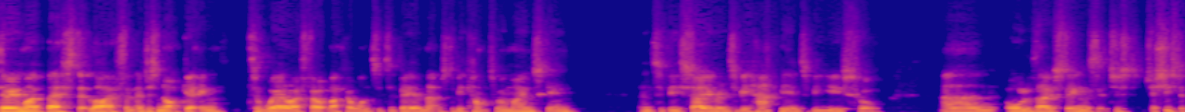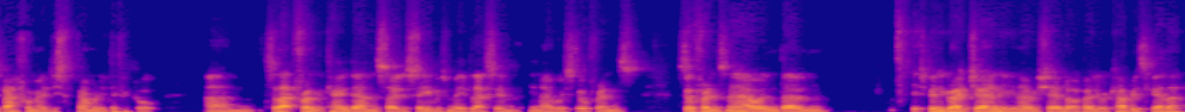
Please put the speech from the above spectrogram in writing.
doing my best at life and, and just not getting to where I felt like I wanted to be, and that was to be comfortable in my own skin, and to be sober, and to be happy, and to be useful and all of those things that just just used to baffle me. Just found really difficult. Um, so that friend that came down and sowed a seed with me, bless him. You know, we're still friends, still friends now, and um, it's been a great journey. You know, we shared a lot of early recovery together,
